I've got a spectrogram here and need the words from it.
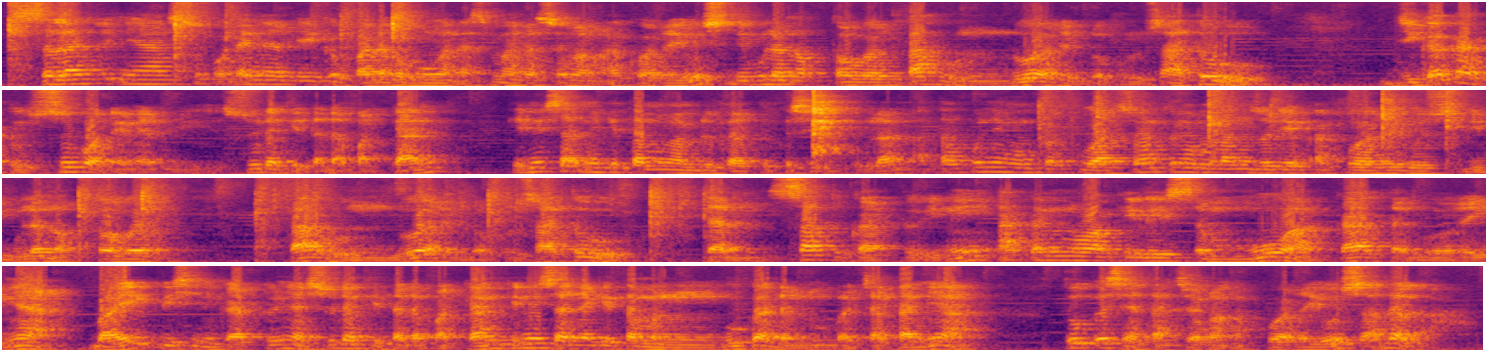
Selanjutnya, support energi kepada hubungan asmara seorang Aquarius di bulan Oktober tahun 2021. Jika kartu support energi sudah kita dapatkan, kini saatnya kita mengambil kartu kesimpulan ataupun yang memperkuat suatu ramalan zodiak Aquarius di bulan Oktober tahun 2021 dan satu kartu ini akan mewakili semua kategorinya. Baik di sini kartunya sudah kita dapatkan, kini saatnya kita membuka dan membacakannya. Untuk kesehatan seorang Aquarius adalah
